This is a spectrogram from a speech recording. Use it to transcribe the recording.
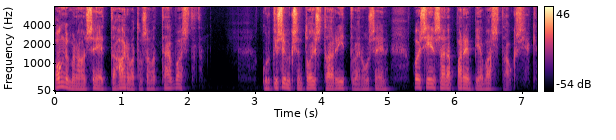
Ongelmana on se, että harvat osaavat tähän vastata. Kun kysymyksen toistaa riittävän usein, voi siihen saada parempia vastauksiakin.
